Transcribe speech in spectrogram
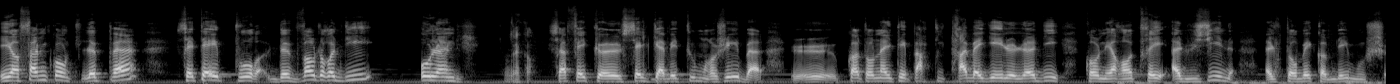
Et en fin de compte, le pain, c'était pour de vendredi au lundi. D'accord. Ça fait que celle qui avait tout mangé, ben, euh, quand on a été parti travailler le lundi, qu'on est rentré à l'usine, elle tombait comme des mouches.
